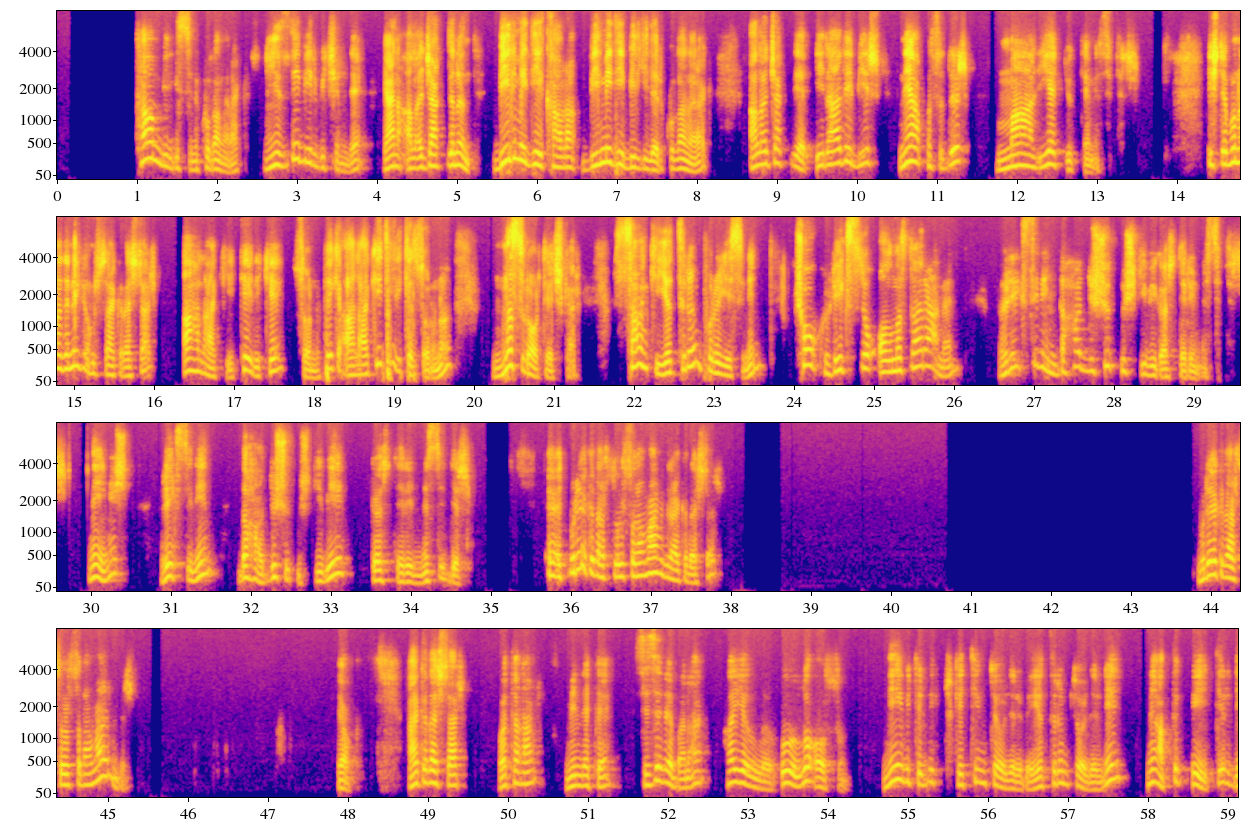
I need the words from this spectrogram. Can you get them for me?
tam bilgisini kullanarak gizli bir biçimde yani alacaklının bilmediği kavram, bilmediği bilgileri kullanarak alacaklıya ilave bir ne yapmasıdır? Maliyet yüklemesidir. İşte buna da ne diyormuşuz arkadaşlar? Ahlaki tehlike sorunu. Peki ahlaki tehlike sorunu nasıl ortaya çıkar? Sanki yatırım projesinin çok riskli olmasına rağmen riskinin daha düşükmüş gibi gösterilmesidir. Neymiş? Riskinin daha düşükmüş gibi gösterilmesidir. Evet, buraya kadar soru soran var mıdır arkadaşlar? Buraya kadar soru soran var mıdır? Yok. Arkadaşlar, vatana, millete, size ve bana hayırlı, uğurlu olsun. Neyi bitirdik? Tüketim teorileri ve yatırım teorilerini ne yaptık? Bitirdik.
